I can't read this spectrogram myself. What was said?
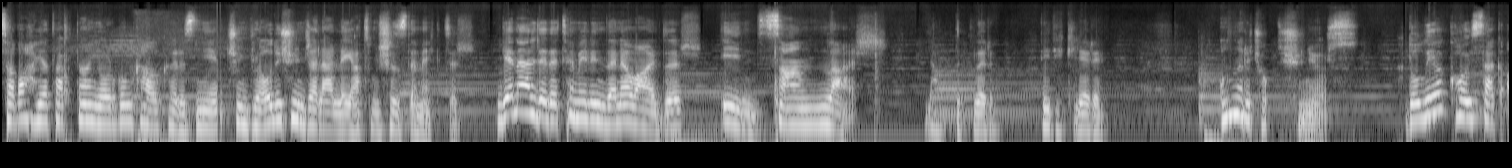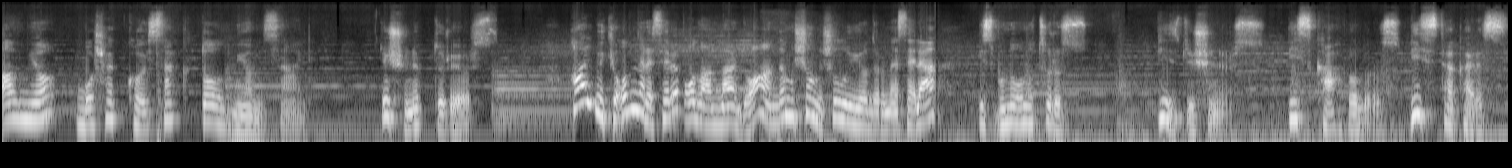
Sabah yataktan yorgun kalkarız. Niye? Çünkü o düşüncelerle yatmışız demektir. Genelde de temelinde ne vardır? İnsanlar. Yaptıkları, dedikleri. Onları çok düşünüyoruz. Doluya koysak almıyor, boşa koysak dolmuyor misali. Düşünüp duruyoruz. Halbuki onlara sebep olanlar da o anda mışıl mışıl uyuyordur mesela. Biz bunu unuturuz. Biz düşünürüz. Biz kahroluruz. Biz takarız.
